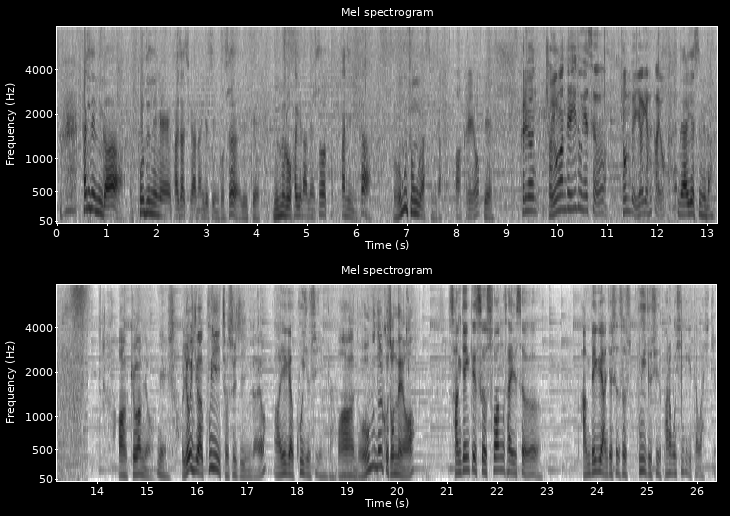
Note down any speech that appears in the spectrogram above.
상제님과 도주님의 발자취가 남겨진 곳을 이렇게 눈으로 확인하면서 다니니까 너무 좋은 것 같습니다. 아, 그래요? 예. 그러면 조용한 데로 이동해서 좀 더 이야기할까요? 네, 알겠습니다. 아, 교감요. 네. 여기가 구이 저수지인가요? 아, 여기가 구이저수지입니다. 와, 너무 넓고 좋네요. 상계님께서 수왕사에서 암백 위에 앉으셔서 구이저수지를 바라보신 적이 있다고 하시죠.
